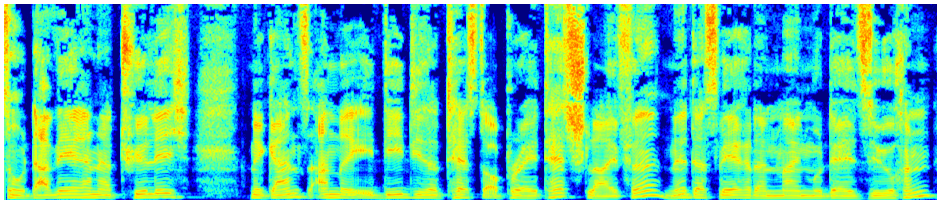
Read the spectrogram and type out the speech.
So, da wäre natürlich eine ganz andere Idee dieser Test-Operate-Test-Schleife. Ne, das wäre dann mein Modell Syren,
